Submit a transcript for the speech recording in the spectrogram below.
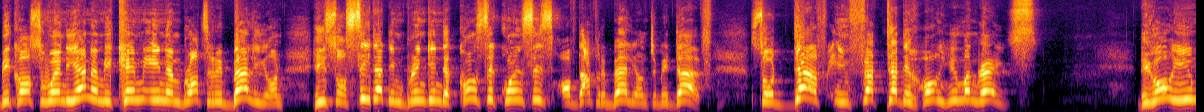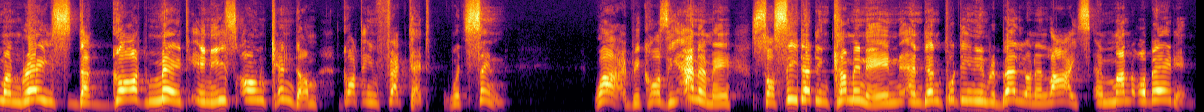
Because when the enemy came in and brought rebellion, he succeeded in bringing the consequences of that rebellion to be death. So death infected the whole human race. The whole human race that God made in his own kingdom got infected with sin. Why? Because the enemy succeeded in coming in and then putting in rebellion and lies, and man obeyed him.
